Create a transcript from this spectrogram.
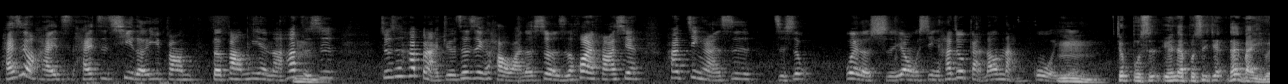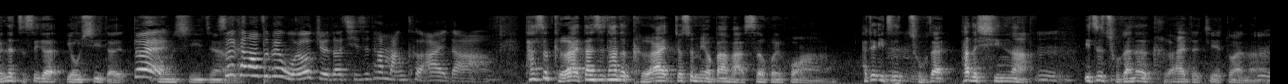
还是有孩子孩子气的一方的方面呢、啊。他只是，就是他本来觉得这是一个好玩的设置，后来发现他竟然是只是为了实用性，他就感到难过耶。嗯，就不是原来不是一件，他本来以为那只是一个游戏的东西这样。所以看到这边，我又觉得其实他蛮可爱的啊。他是可爱，但是他的可爱就是没有办法社会化啊，他就一直处在、嗯、他的心呐、啊，嗯，一直处在那个可爱的阶段啊。嗯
